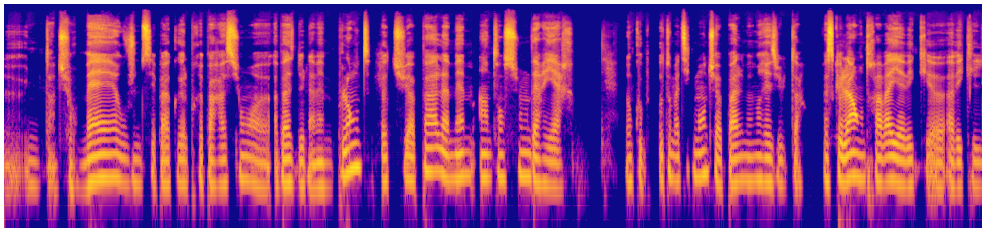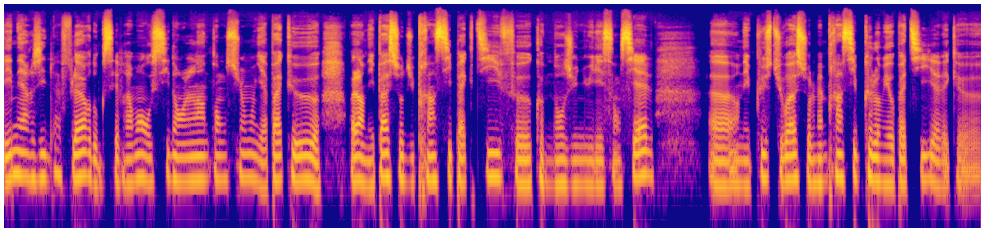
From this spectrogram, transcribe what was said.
une, une teinture mère ou je ne sais pas quelle préparation euh, à base de la même plante, euh, tu as pas la même intention derrière. Donc au- automatiquement, tu as pas le même résultat. Parce que là, on travaille avec euh, avec l'énergie de la fleur, donc c'est vraiment aussi dans l'intention. Il n'y a pas que, euh, voilà, on n'est pas sur du principe actif euh, comme dans une huile essentielle. Euh, on est plus, tu vois, sur le même principe que l'homéopathie, avec euh,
